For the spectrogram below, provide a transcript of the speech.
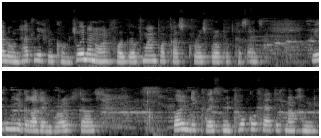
Hallo und herzlich willkommen zu einer neuen Folge auf meinem Podcast Cross Brawl Podcast 1. Wir sind hier gerade in Brawl Stars, wollen die Quest mit Poco fertig machen.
